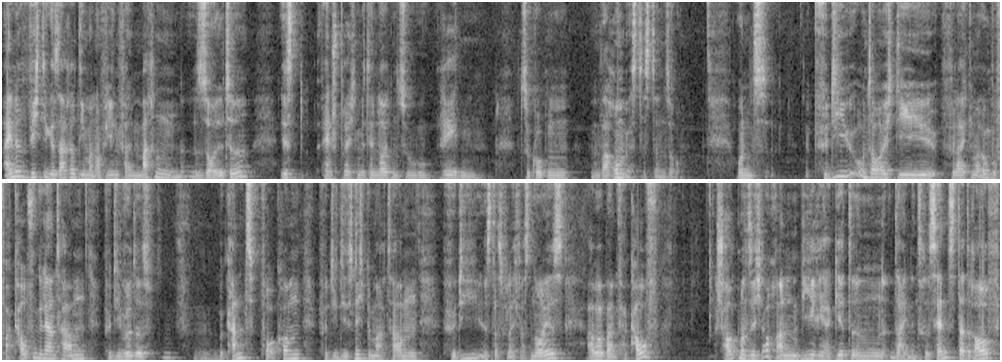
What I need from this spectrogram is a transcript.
Eine wichtige Sache, die man auf jeden Fall machen sollte, ist entsprechend mit den Leuten zu reden, zu gucken, warum ist es denn so? Und für die unter euch, die vielleicht mal irgendwo verkaufen gelernt haben, für die wird es bekannt vorkommen. Für die, die es nicht gemacht haben, für die ist das vielleicht was Neues. Aber beim Verkauf schaut man sich auch an, wie reagiert denn dein Interessent darauf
